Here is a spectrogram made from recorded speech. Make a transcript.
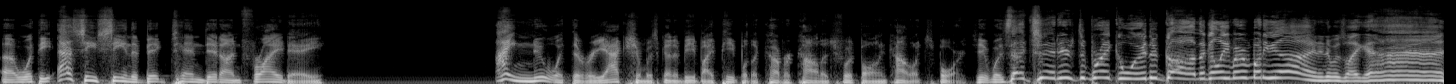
Uh, what the SEC and the Big Ten did on Friday I knew what the reaction was going to be by people that cover college football and college sports. It was, that's it, here's the breakaway, they're gone, they're going to leave everybody behind. And it was like, ah,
